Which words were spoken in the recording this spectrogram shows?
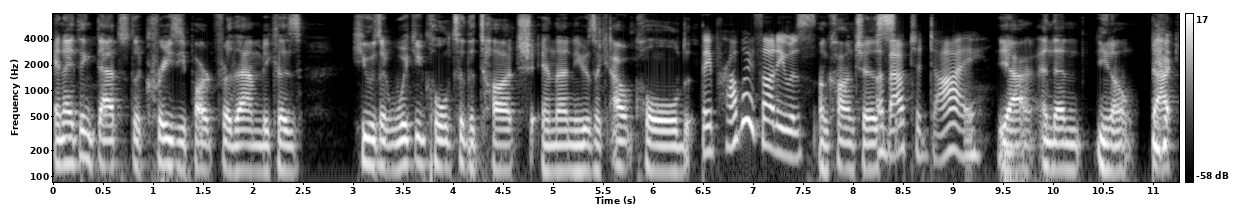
And I think that's the crazy part for them because he was like wicked cold to the touch and then he was like out cold, they probably thought he was unconscious. about to die. yeah, and then, you know, back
